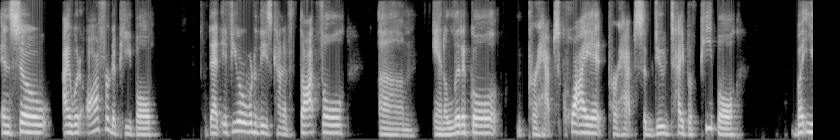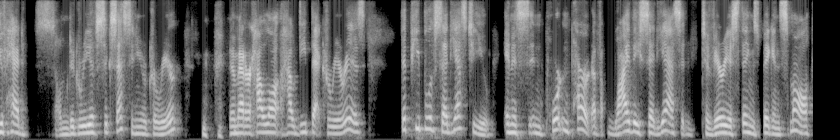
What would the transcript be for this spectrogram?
And so I would offer to people that if you are one of these kind of thoughtful, um, analytical, perhaps quiet, perhaps subdued type of people, but you've had some degree of success in your career, no matter how long, how deep that career is, that people have said yes to you. And it's an important part of why they said yes to various things, big and small,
